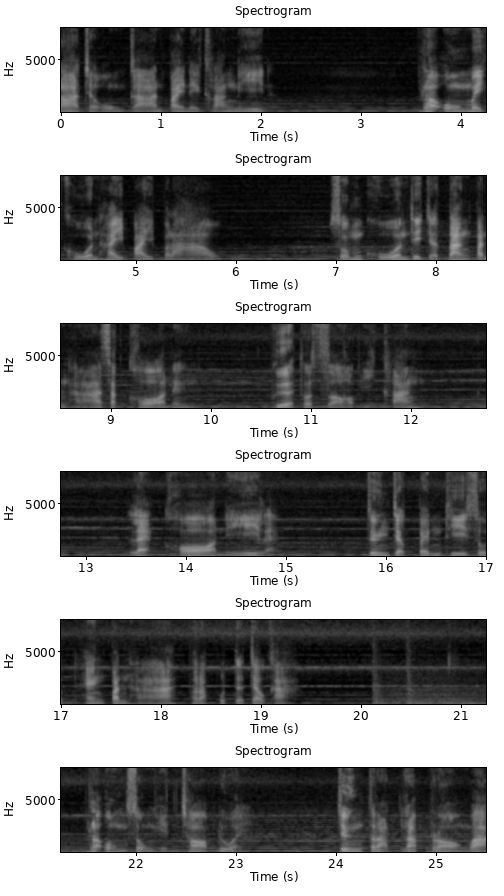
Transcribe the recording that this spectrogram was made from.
ราชโองการไปในครั้งนี้ พระองค์ไม่ควรให้ไปเปล่า สมควรที่จะตั้งปัญหาสักข้อหนึ่ง เพื่อทดสอบอีกครั้ง และข้อนี้แหละ จึงจะเป็นที่สุดแห่งปัญหาพระพุทธเจ้าค่ะ พระองค์ทรงเห็นชอบด้วย จึงตรัสรับรองว่า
